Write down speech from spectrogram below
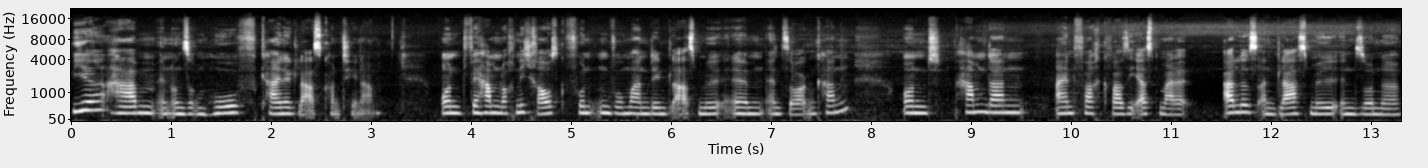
Wir haben in unserem Hof keine Glascontainer. Und wir haben noch nicht rausgefunden, wo man den Glasmüll ähm, entsorgen kann. Und haben dann einfach quasi erstmal alles an Glasmüll in so eine,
